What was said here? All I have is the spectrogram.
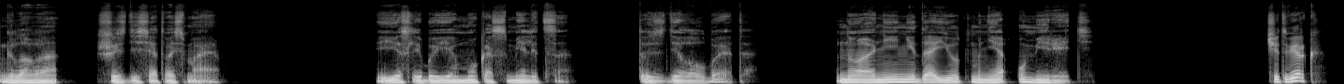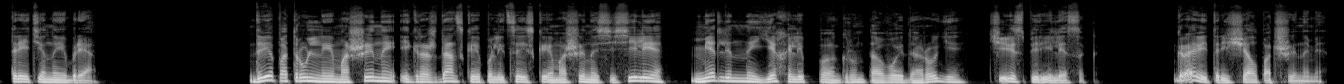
Глава 68. Если бы я мог осмелиться, то сделал бы это. Но они не дают мне умереть. Четверг, 3 ноября. Две патрульные машины и гражданская полицейская машина Сесилия медленно ехали по грунтовой дороге через перелесок. Гравий трещал под шинами.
